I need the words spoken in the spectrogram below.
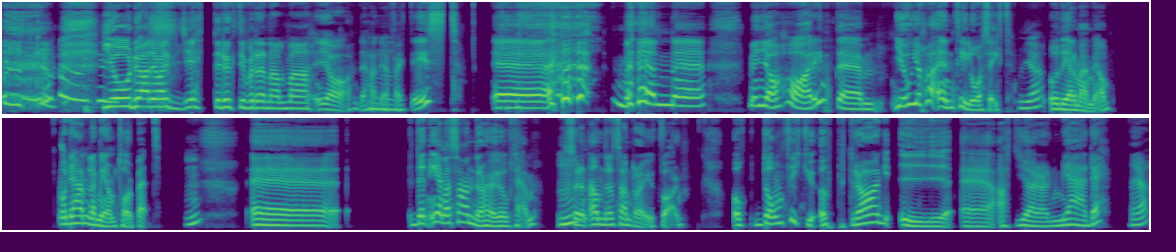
Skitkul. Jo, du hade varit jätteduktig på den, Alma. Ja, det hade Mm. jag faktiskt. Eh, men, eh, men jag har inte... Jo, jag har en till åsikt Ja. att dela med mig om. Och det handlar mer om torpet. Mm. Eh, den ena Sandra har ju åkt hem, Mm. så den andra Sandra är ju kvar. Och de fick ju uppdrag i eh, att göra en mjärde Ja.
